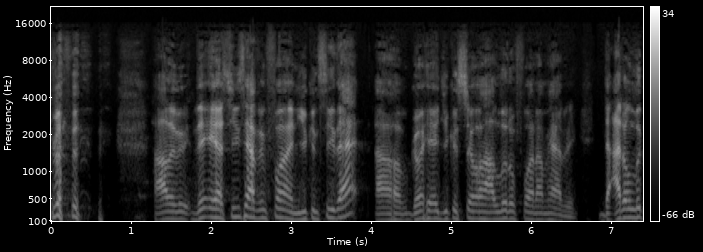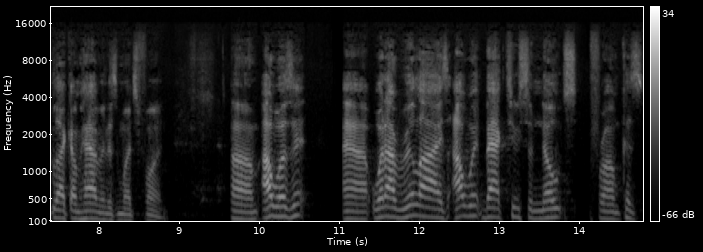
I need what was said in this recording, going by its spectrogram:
hallelujah yeah she's having fun you can see that um, go ahead you can show how little fun i'm having i don't look like i'm having as much fun um, i wasn't uh, what i realized i went back to some notes from because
